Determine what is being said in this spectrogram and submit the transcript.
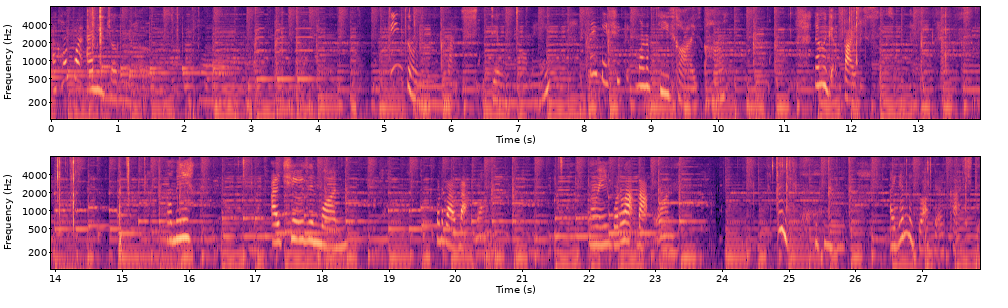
I can't find any jogging clothes. These guys. Uh huh. Let me get five six. Mommy, I chosen one. What about that one? Mommy, what about that one? I didn't drop it. I it.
